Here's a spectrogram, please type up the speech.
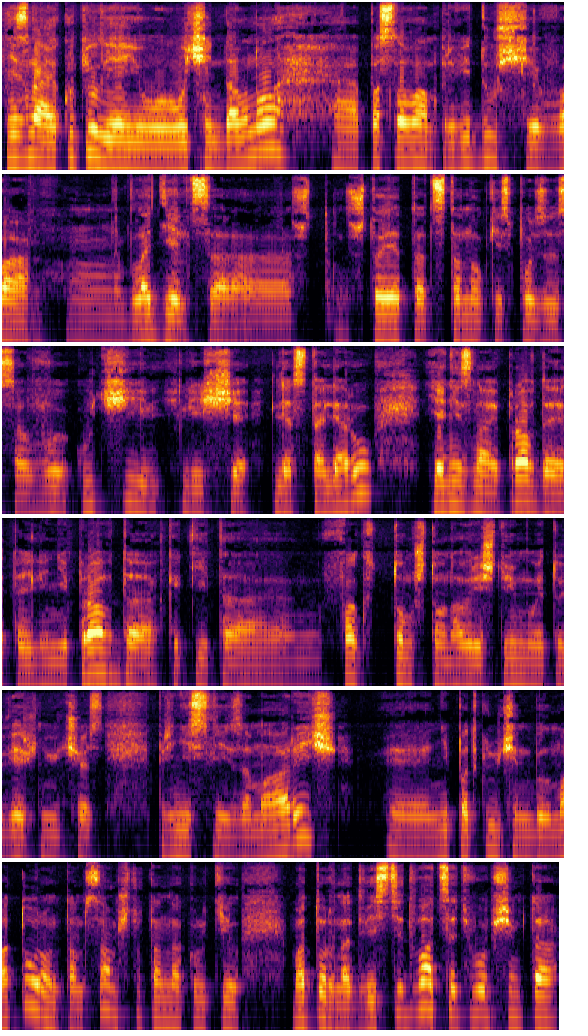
Не знаю, купил я его очень давно. Э, по словам предыдущего владельца, э, что этот станок используется в училище для столяров. Я не знаю, правда это или неправда. Какие-то э, факт в том, что он говорит, что ему эту верхнюю часть принесли за Маарыч, не подключен был мотор, он там сам что-то накрутил. Мотор на 220, в общем-то.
